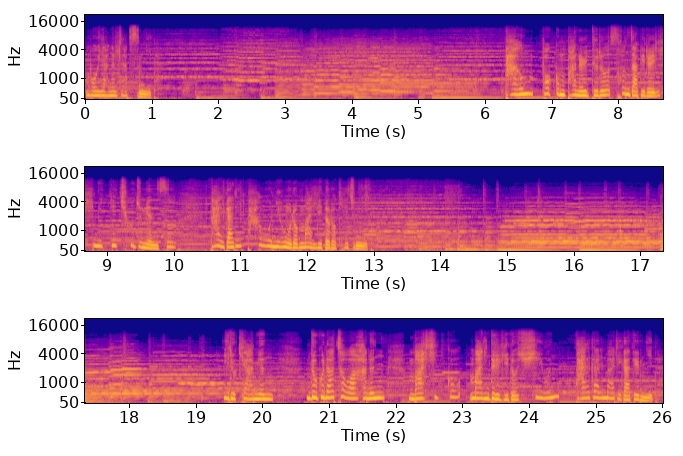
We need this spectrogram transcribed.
모양을 잡습니다. 다음 볶음판을 들어 손잡이를 힘있게 쳐주면서 달걀이 타원형으로 말리도록 해줍니다. 이렇게 하면 누구나 좋아하는 맛있고 만들기도 쉬운 달걀말이가 됩니다.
